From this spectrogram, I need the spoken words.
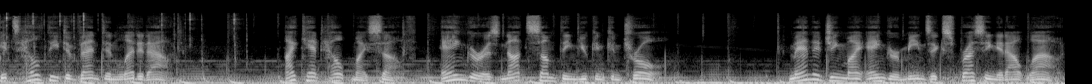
It's healthy to vent and let it out. I can't help myself. Anger is not something you can control. Managing my anger means expressing it out loud.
